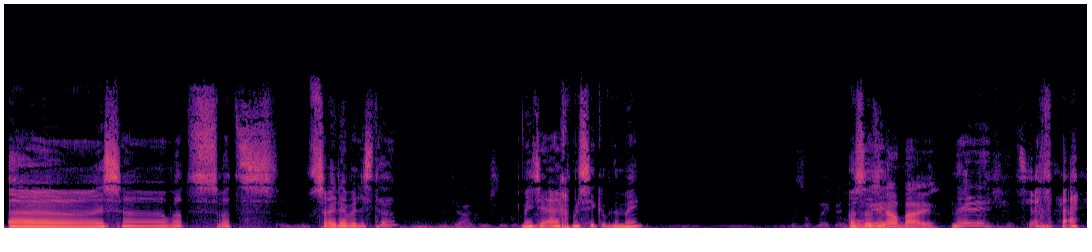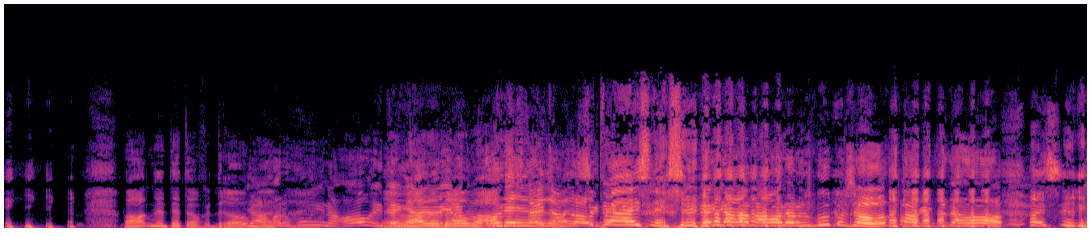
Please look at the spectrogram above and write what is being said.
Eh, zo, wat, wat zou je daar willen staan? Met je eigen muziek op de main? Was Kom je dat- nou bij? Nee, nee, dat zegt hij. We hadden het net over dromen. Ja, maar hoe kom je nou? Oh, ik denk... we ja, hadden ja, jij dromen. Oh, ook nee, nee, nee, nee. Ik denk, surprise! Ik denk, ja, maar gewoon ergens boeken of zo. Wat fuck is dit nou? Oh. Oh, sorry,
